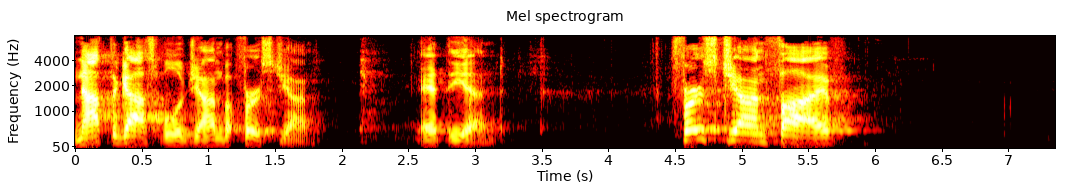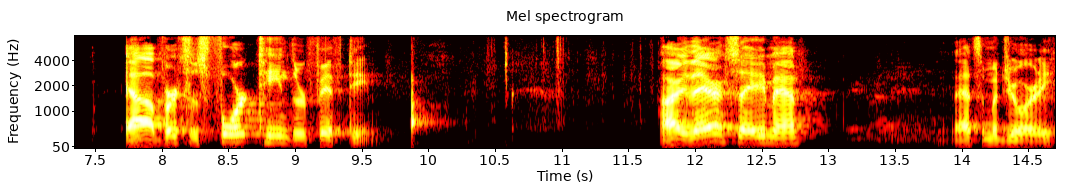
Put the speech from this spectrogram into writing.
Not the Gospel of John, but 1 John at the end. 1 John 5, uh, verses 14 through 15. Are you there? Say amen. amen. That's a majority.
